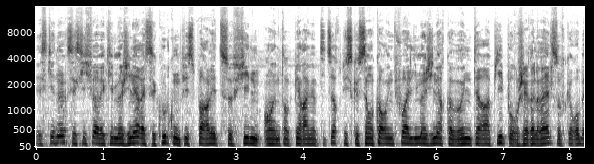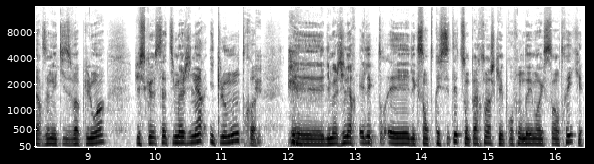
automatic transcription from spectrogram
Et ce qui est dingue, c'est ce qu'il fait avec l'imaginaire, et c'est cool qu'on puisse parler de ce film en même temps que Mirai, ma petite sœur, puisque c'est encore une fois l'imaginaire comme une thérapie pour gérer le réel, sauf que Robert Zemeckis va plus loin, puisque cet imaginaire, il te le montre, et l'imaginaire et l'excentricité de son personnage qui est profondément excentrique,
